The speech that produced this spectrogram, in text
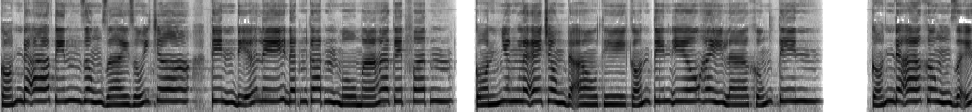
Con đã tin rông dài dối trá, tin địa lý đất cát mồ mà kết phát. Còn những lẽ trong đạo thì con tin yêu hay là không tin? Con đã không dạy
